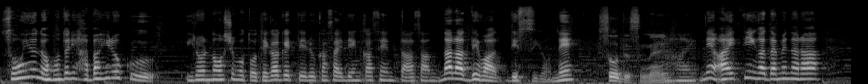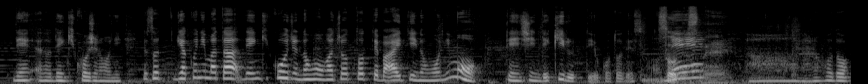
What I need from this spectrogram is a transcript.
そういうのは本当に幅広くいろんなお仕事を手掛けている火災電化センターさんならではですよね。そうですね。はい、ね IT がダメならであの電気工事の方に。でそ逆にまた電気工事の方がちょっとってば IT の方にも転身できるっていうことですもんね。そうですね。ああなるほど。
